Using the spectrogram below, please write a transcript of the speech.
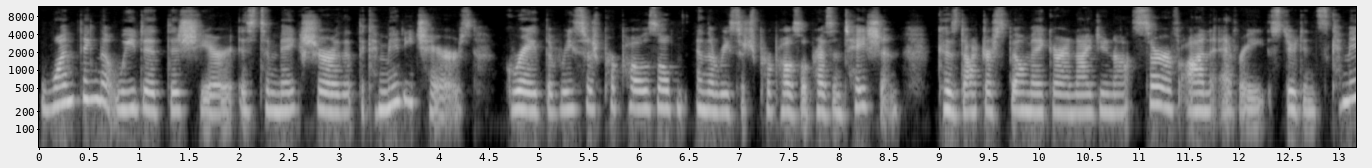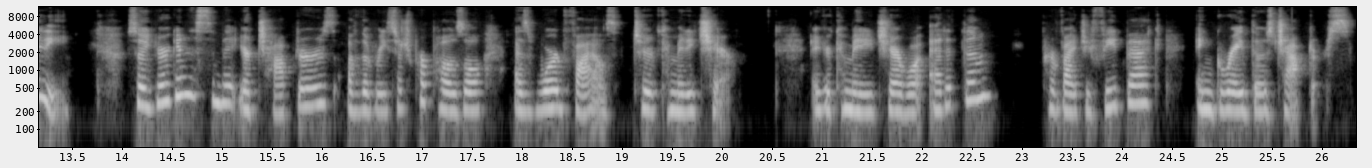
One thing that we did this year is to make sure that the committee chairs grade the research proposal and the research proposal presentation because Dr. Spielmaker and I do not serve on every student's committee. So you're going to submit your chapters of the research proposal as Word files to your committee chair. And your committee chair will edit them, provide you feedback, and grade those chapters.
